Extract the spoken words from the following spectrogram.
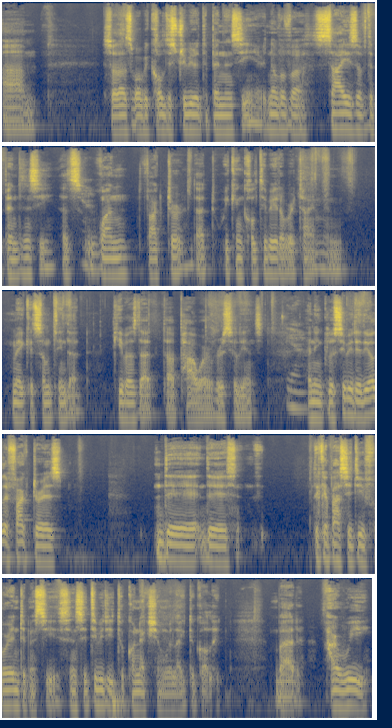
um, so that's what we call distributed dependency enough of a size of dependency that's yeah. one factor that we can cultivate over time and make it something that give us that, that power of resilience yeah. and inclusivity. The other factor is the the the capacity for intimacy, sensitivity to connection, we like to call it. But are we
